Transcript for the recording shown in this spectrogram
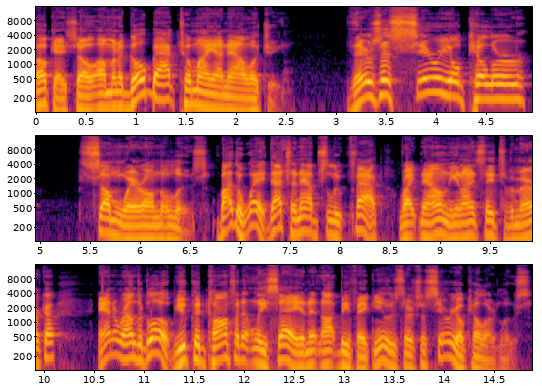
Okay, so I'm going to go back to my analogy. There's a serial killer somewhere on the loose. By the way, that's an absolute fact right now in the United States of America and around the globe. You could confidently say, and it not be fake news, there's a serial killer loose.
